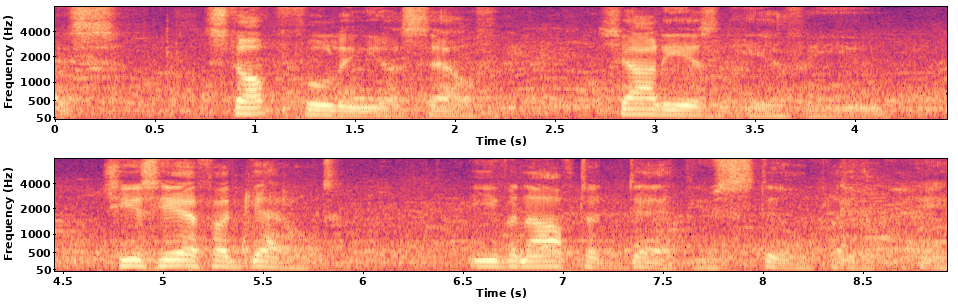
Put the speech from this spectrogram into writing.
this. Stop fooling yourself. Shani isn't here for you. She's here for Geralt. Even after death, you still play the pale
